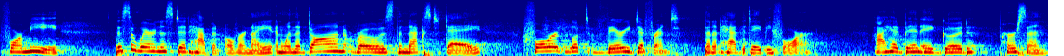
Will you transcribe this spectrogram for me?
For me, this awareness did happen overnight, and when the dawn rose the next day, Forward looked very different than it had the day before. I had been a good person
